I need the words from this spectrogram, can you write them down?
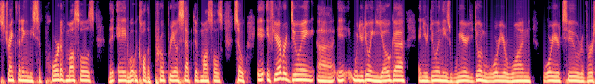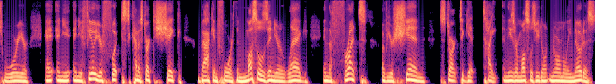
strengthening the supportive muscles that aid what we call the proprioceptive muscles. So if you're ever doing, uh, when you're doing yoga and you're doing these weird, you're doing warrior one, warrior two, reverse warrior, and, and you, and you feel your foot kind of start to shake back and forth and muscles in your leg in the front of your shin start to get tight. And these are muscles you don't normally notice.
